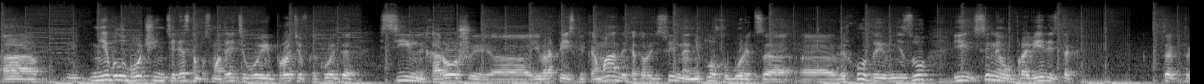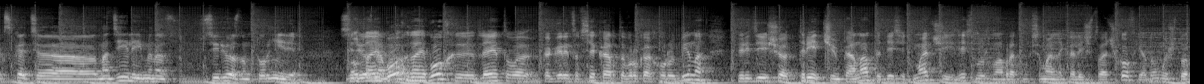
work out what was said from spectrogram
э, мне было бы очень интересно посмотреть его и против какой-то сильной, хорошей э, европейской команды, которая действительно неплохо борется э, вверху, да и внизу, и сильно его проверить, так, так, так сказать, э, на деле именно в серьезном турнире. Ну дай бог, дай бог, для этого, как говорится, все карты в руках у Рубина. Впереди еще треть чемпионата, 10 матчей, и здесь нужно набрать максимальное количество очков. Я думаю, что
